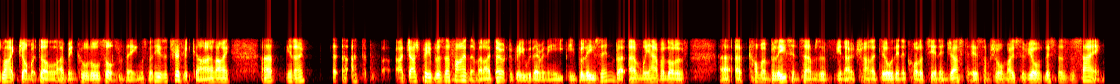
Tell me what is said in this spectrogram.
like John McDonnell, I've been called all sorts of things, but he's a terrific guy, and I, uh, you know. I, I judge people as I find them, and I don't agree with everything he, he believes in. But um, we have a lot of uh, common beliefs in terms of you know trying to deal with inequality and injustice. I'm sure most of your listeners are the same.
